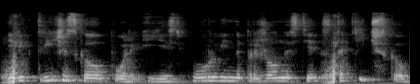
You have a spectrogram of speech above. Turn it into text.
электрического поля и есть уровень напряженности статического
